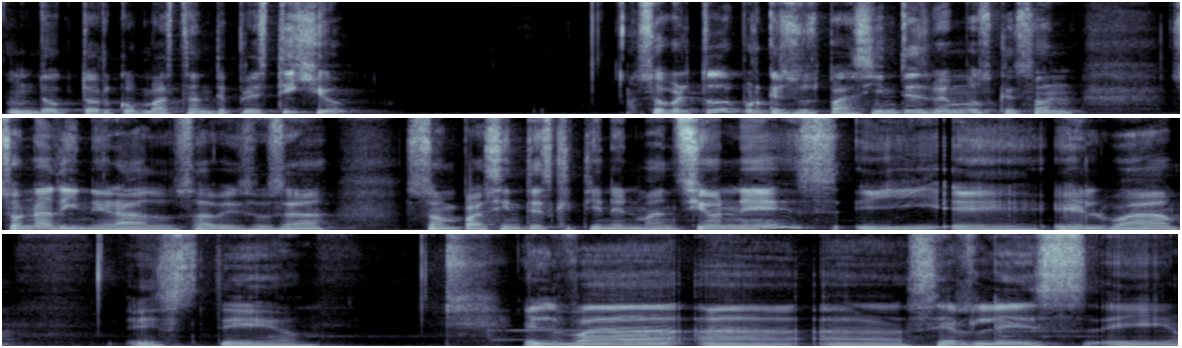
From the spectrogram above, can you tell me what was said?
un doctor con bastante prestigio, sobre todo porque sus pacientes vemos que son, son adinerados, ¿sabes? O sea, son pacientes que tienen mansiones y eh, él va, este, él va a, hacerles eh,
